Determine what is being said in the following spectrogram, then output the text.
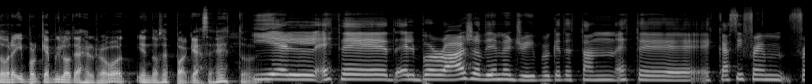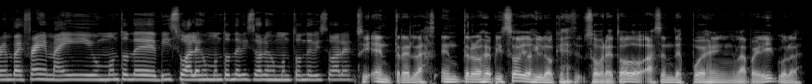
sobre ¿y por qué piloteas el robot? Y entonces ¿para qué haces esto? Y el, este, el barrage of imagery, porque te están, este, es casi frame, frame by frame, hay un montón de visuales, un montón de visuales, un montón de visuales. Sí, entre, las, entre los episodios y lo que sobre todo hacen después en la película,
